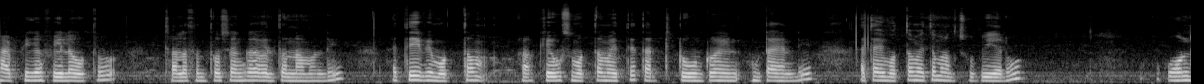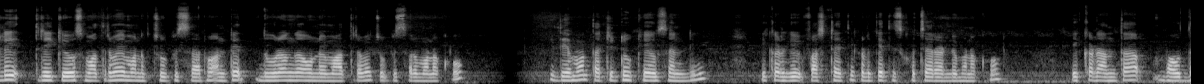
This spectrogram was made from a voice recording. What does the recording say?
హ్యాపీగా ఫీల్ అవుతూ చాలా సంతోషంగా వెళ్తున్నామండి. అయితే ఇవి మొత్తం కేవ్స్ మొత్తం అయితే థర్టీ టూ ఉంటాయండి. అయితే అవి మొత్తం అయితే మనకు చూపించరు ఓన్లీ త్రీ కేవ్స్ మాత్రమే మనకు చూపిస్తారు. అంటే దూరంగా ఉన్నవి మాత్రమే చూపిస్తారు మనకు. ఇదేమో థర్టీ టూ కేవ్స్ అండి. ఇక్కడికి ఫస్ట్ అయితే ఇక్కడికే తీసుకొచ్చారండి మనకు. ఇక్కడ అంతా బౌద్ధ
